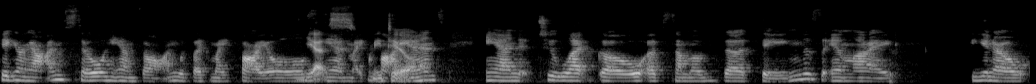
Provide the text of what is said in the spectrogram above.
figuring out. I'm so hands on with like my files Yes, and my me clients, and to let go of some of the things and like. You know,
